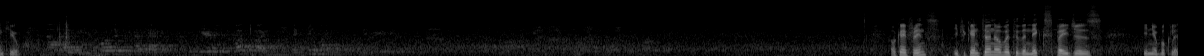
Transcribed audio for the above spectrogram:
Thank you. Okay, friends, if you can turn over to the next pages in your booklet.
